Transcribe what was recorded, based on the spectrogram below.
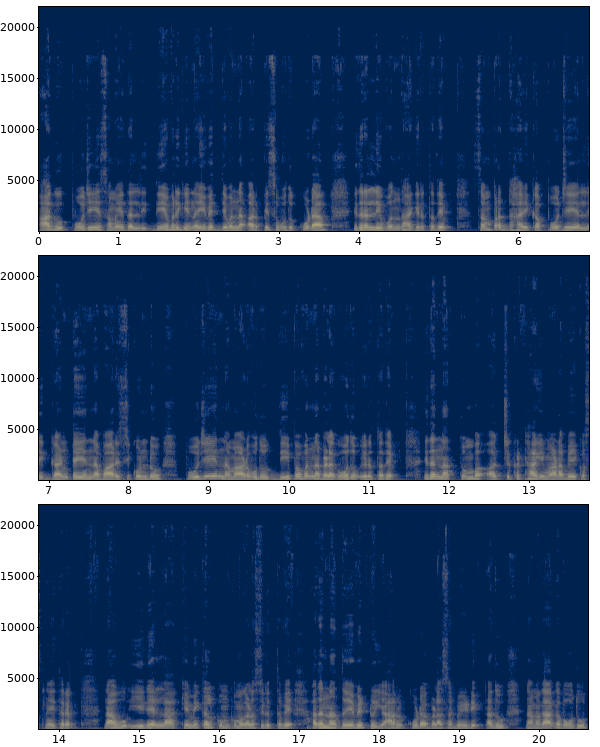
ಹಾಗೂ ಪೂಜೆಯ ಸಮಯದಲ್ಲಿ ದೇವರಿಗೆ ನೈವೇದ್ಯವನ್ನು ಅರ್ಪಿಸುವುದು ಕೂಡ ಇದರಲ್ಲಿ ಒಂದಾಗಿರುತ್ತದೆ. ಸಾಂಪ್ರದಾಯಿಕ ಪೂಜೆಯಲ್ಲಿ ಗಂಟೆಯನ್ನು ಬಾರಿಸಿಕೊಂಡು ಪೂಜೆಯನ್ನು ಮಾಡುವುದು, ದೀಪವನ್ನು ಬೆಳಗುವುದು ಇರುತ್ತದೆ. ಇದನ್ನು ತುಂಬ ಅಚ್ಚುಕಟ್ಟಾಗಿ ಮಾಡಬೇಕು ಸ್ನೇಹಿತರೆ. ನಾವು ಈಗ ಎಲ್ಲ ಕೆಮಿಕಲ್ ಕುಂಕುಮಗಳು ಸಿಗುತ್ತವೆ. ಅದನ್ನು ದಯವಿಟ್ಟು ಯಾರು ಕೂಡ ಬಳಸಬೇಡಿ. ಅದು ನಮಗಾಗಬಹುದು,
